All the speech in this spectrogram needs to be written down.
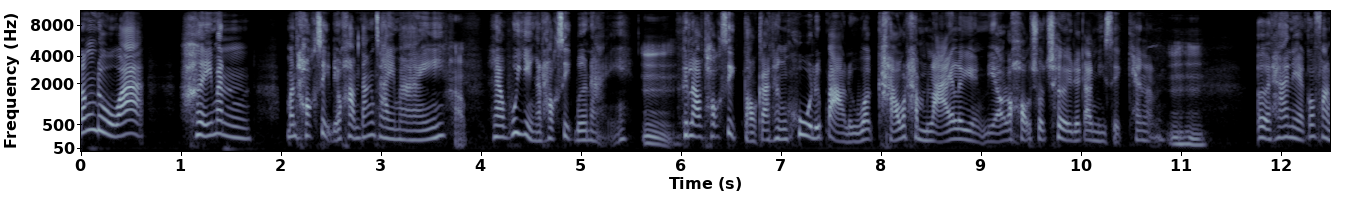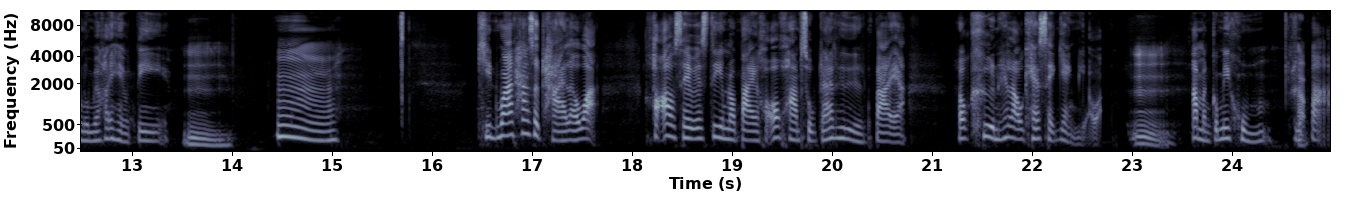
ต้องดูว่าเฮ้ยมัน มัน toxic ด้วยความตั้งใจไหมครับ แล้วผู้หญิงอะ toxic เบอร์ไหน อืมคือเรา toxic ต่อกันทั้งคู่หรือเปล่าหรือว่าเขาทำร้ายเราอย่างเดียว แล้วเขาชดเชยด้วยการมีเซ็กแค่นั้นอืมเออท่าเนี้ยก็ฟังดูไม่ค่อย healthy อืม อืม คิดว่าถ้าสุดท้ายแล้วอะเขาเอา self-esteem เราไปเขาเอาความสุขด้านอื่นๆไปอะเราคืนให้เราแค่เซ็กอย่างเดียวอะอืมอะมันก็ไม่คุ้มหครัรือเปล่า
